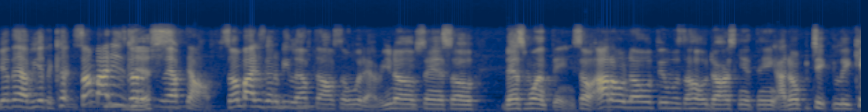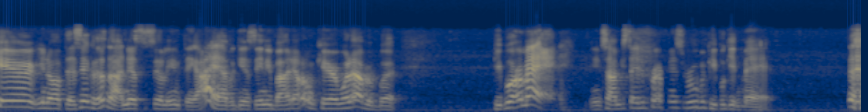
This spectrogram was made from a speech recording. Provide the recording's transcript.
You have to have you have to cut somebody's gonna Yes. be left off. Somebody's gonna be left off, so whatever. You know what I'm saying? So that's one thing. So I don't know if it was the whole dark skin thing. I don't particularly care, you know, if that's it, because that's not necessarily anything I have against anybody. I don't care, whatever. But people are mad. Anytime you say the preference, Ruben, people get mad. and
